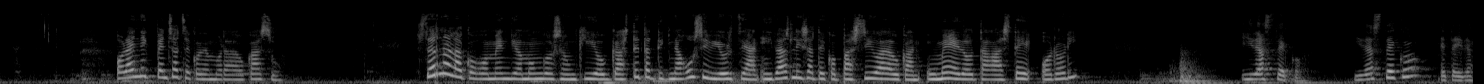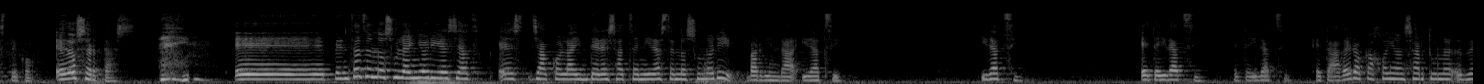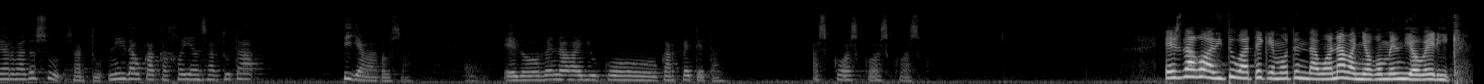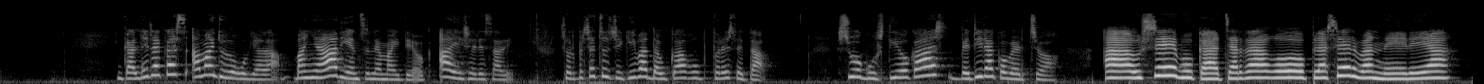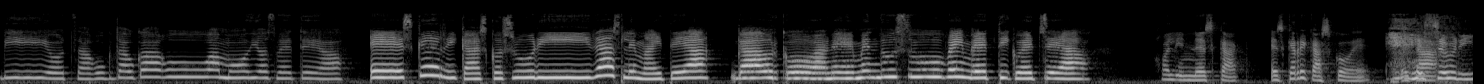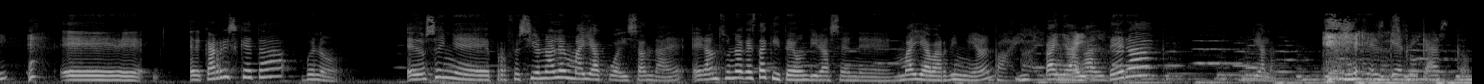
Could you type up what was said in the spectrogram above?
Orainik pentsatzeko denbora daukazu. Zer nolako gomendio emongo zeunkio gaztetatik nagusi bihurtzean idazle izateko pasioa daukan ume edo eta gazte orori? idazteko. Idazteko eta idazteko. Edo zertaz. e, pentsatzen dozula inori ez, jaz, ez jakola interesatzen idazten dozun hori, bardin da, idatzi. Idatzi. Eta idatzi. Eta idatzi. Eta gero kajoian sartu behar baduzu, sartu. Ni dauka kajoian sartuta pila bat gauza. Edo ordenagailuko karpetetan. Asko, asko, asko, asko. Ez dago aditu batek emoten dagoana, baino gomendio berik. Galderakaz amaitu dugu da, baina adi entzule maiteok, adi zerezade. Sorpresatxo txiki bat daukagu presteta. Zuo guztiokaz betirako bertsoa. Hauze bukatxar dago placer bat nerea, Bihotza guk daukagu amodioz betea. eskerrik asko zuri idazle maitea, gaurkoan hemen duzu behin betiko etxea. Jolin, neskak, eskerrik asko, eh? Eta, Zuri. e, elkarrizketa, bueno, edozein e, profesionalen mailakoa izan da, eh? Erantzunak ez dakite ondira zen e, maila bardinean, bai, bai, baina bai. galderak mundialak. Eskerrik asko.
